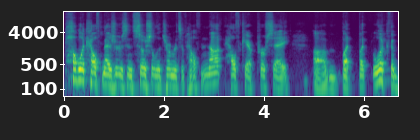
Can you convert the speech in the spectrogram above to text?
public health measures and social determinants of health, not healthcare per se. Um, but but look, the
